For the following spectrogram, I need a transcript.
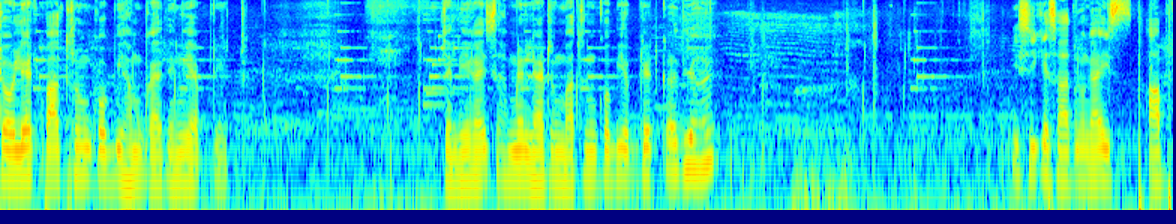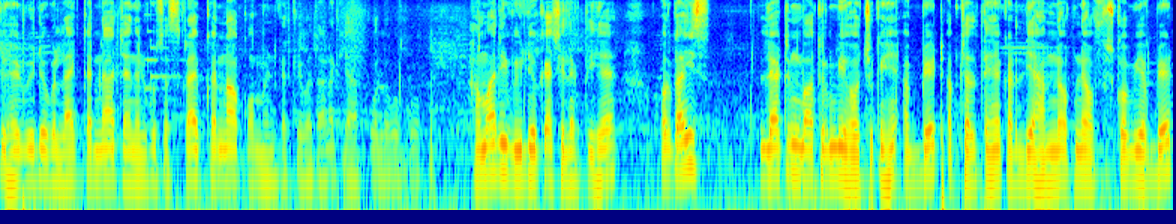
टॉयलेट बाथरूम को भी हम कर देंगे अपडेट चलिए गाइस हमने लेटरिन बाथरूम को भी अपडेट कर दिया है। इसी के साथ में गाइस आप जो है वीडियो को लाइक करना, चैनल को सब्सक्राइब करना और कमेंट करके बताना कि आपको लोगों को हमारी वीडियो कैसी लगती है। और गाइस लेटरिन बाथरूम भी हो चुके हैं अपडेट अब चलते हैं, कर दिया हमने अपने ऑफ़िस को भी अपडेट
